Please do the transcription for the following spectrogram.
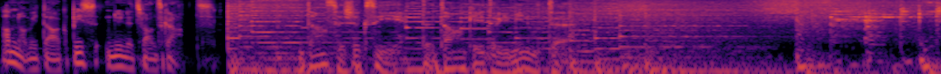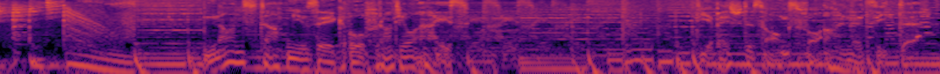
am Nachmittag bis 29 Grad. Das war der Tag in drei Minuten. Non-Stop Music auf Radio 1. Die besten Songs von allen Zeiten.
